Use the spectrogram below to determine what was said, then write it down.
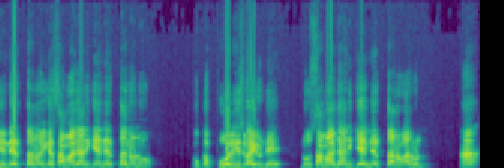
ఏం నేర్పుతానో ఇక? సమాజానికి ఏం నేర్పుతానో నువ్వు? ఒక పోలీసు అయి ఉండి నువ్వు సమాజానికి ఏం నేర్పుతాను అరుణ్? ఆ?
